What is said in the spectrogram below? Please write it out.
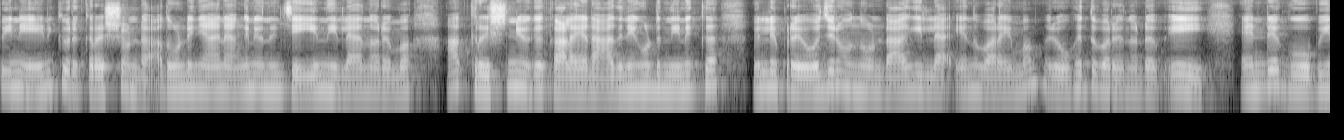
പിന്നെ എനിക്കൊരു ക്രഷുണ്ട് അതുകൊണ്ട് ഞാൻ അങ്ങനെയൊന്നും ചെയ്യുന്നില്ല എന്ന് പറയുമ്പോൾ ആ ക്രഷിനെയൊക്കെ കളയടാ. അതിനെ കൊണ്ട് നിനക്ക് വലിയ പ്രയോജനമൊന്നും ഉണ്ടാകില്ല എന്ന് പറയുമ്പം രോഹിത് പറയുന്നുണ്ട് ഏയ് എന്റെ ഗോപി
